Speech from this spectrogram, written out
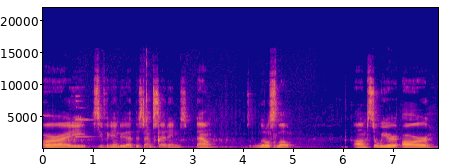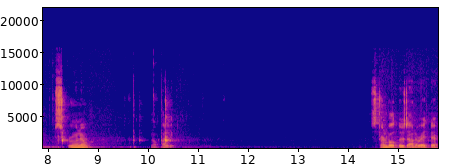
Alrighty, see if I can do that this time. Settings, down. It's a little slow. Um, so we are, are screwing a no audio. Just turn both those down to right there.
